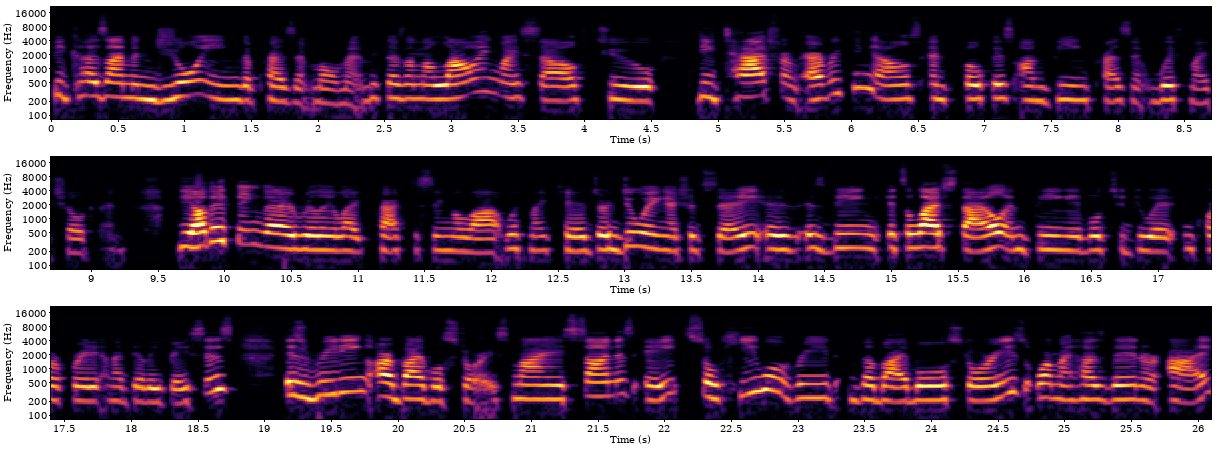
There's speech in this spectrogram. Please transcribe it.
because I'm enjoying the present moment, because I'm allowing myself to detach from everything else and focus on being present with my children. The other thing that I really like practicing a lot with my kids or doing I should say is is being it's a lifestyle and being able to do it incorporate it on a daily basis is reading our Bible stories. My son is 8 so he will read the Bible stories or my husband or I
